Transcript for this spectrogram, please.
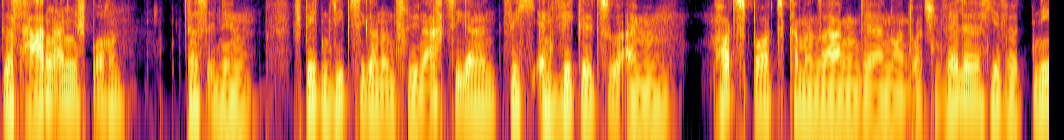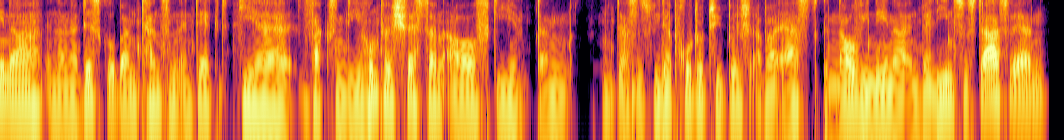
Du hast Hagen angesprochen, das in den späten 70ern und frühen 80ern sich entwickelt zu einem Hotspot, kann man sagen, der neuen deutschen Welle. Hier wird Nena in einer Disco beim Tanzen entdeckt. Hier wachsen die Humpelschwestern auf, die dann, das ist wieder prototypisch, aber erst genau wie Nena in Berlin zu Stars werden.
